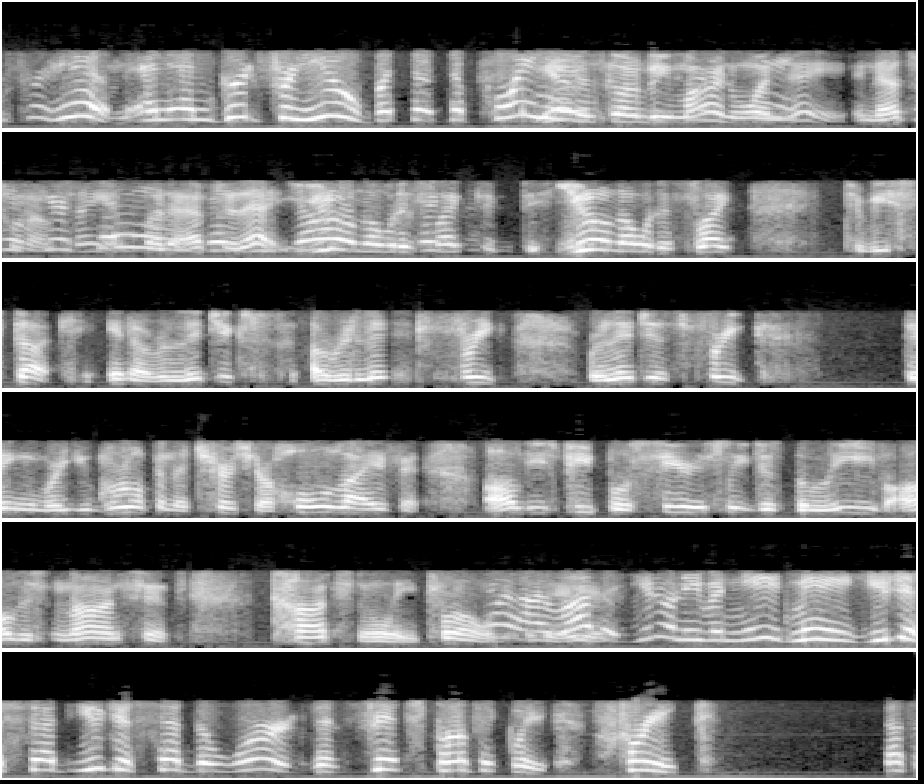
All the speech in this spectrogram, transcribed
good for him, and, and good for you. But the, the point is Yeah, it's going to be mine one day, and that's what I'm saying. saying But after that you you don't- don't know what it's like to you don't know what it's like to be stuck in a religious a religious freak religious freak thing where you grew up in the church your whole life, and all these people seriously just believe all this nonsense constantly thrown. Boy, I love it. You don't even need me. You just said you just said the word that fits perfectly. Freak. That's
